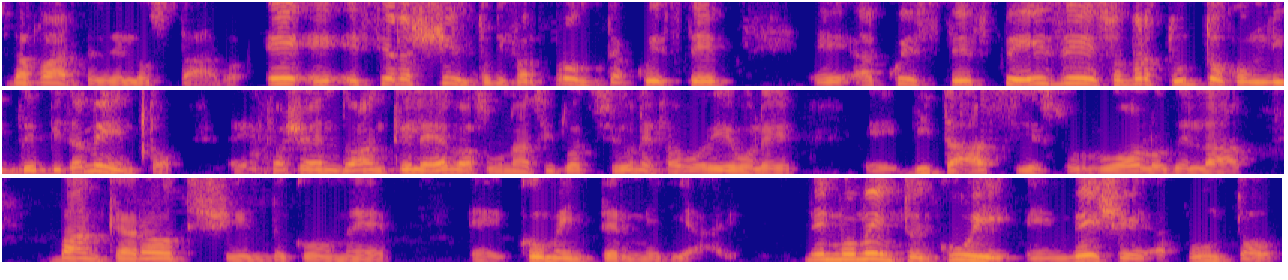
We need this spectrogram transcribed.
da parte dello Stato e, e, e si era scelto di far fronte a queste, eh, a queste spese soprattutto con l'indebitamento, eh, facendo anche leva su una situazione favorevole eh, di tassi e sul ruolo della banca Rothschild come, eh, come intermediario. Nel momento in cui invece appunto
